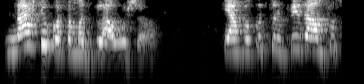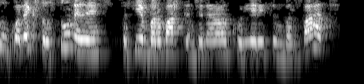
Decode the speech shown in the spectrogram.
n-a știu că o să mă duc la ușă. I-am făcut surpriza, am pus un coleg să sune, să fie bărbat, că în general curierii sunt bărbați.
